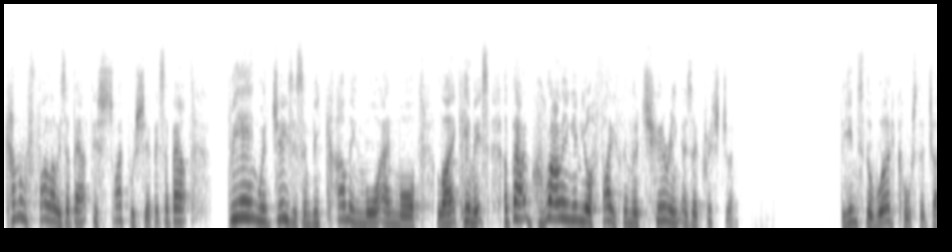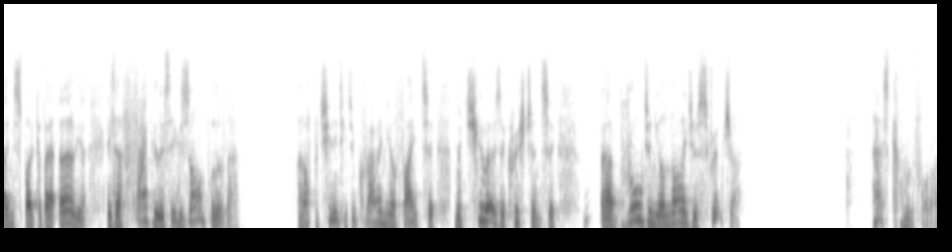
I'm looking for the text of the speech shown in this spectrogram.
Come and follow is about discipleship. It's about being with Jesus and becoming more and more like Him. It's about growing in your faith and maturing as a Christian. The Into the Word course that James spoke about earlier is a fabulous example of that. An opportunity to grow in your faith, to mature as a Christian, to uh, broaden your knowledge of Scripture. That's come and follow.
